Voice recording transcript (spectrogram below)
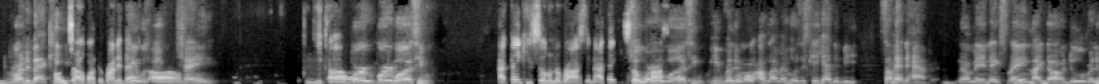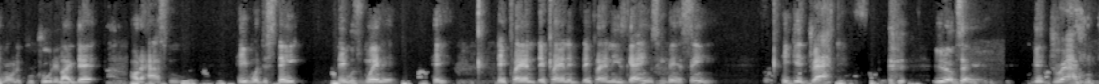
running back Oh, you talking about the running back? He was off Um, the chain. uh, Word word was he. I think he's still on the roster, man. I think So word was he he really want. I was like, man, who is this kid? He had to be. Something had to happen. Now, man, they explained like, dog, dude really wanted recruited like that out of high school. He went to state. They was winning. Hey, they playing. They playing. They playing these games. He been seen. He get drafted. you know what I'm saying? Get drafted.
